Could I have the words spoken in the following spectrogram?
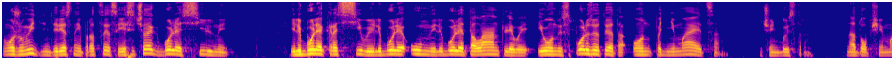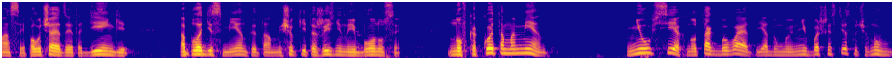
мы можем увидеть интересные процессы. Если человек более сильный, или более красивый, или более умный, или более талантливый, и он использует это, он поднимается очень быстро над общей массой, получает за это деньги, аплодисменты, там, еще какие-то жизненные бонусы. Но в какой-то момент, не у всех, но так бывает, я думаю, не в большинстве случаев, ну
